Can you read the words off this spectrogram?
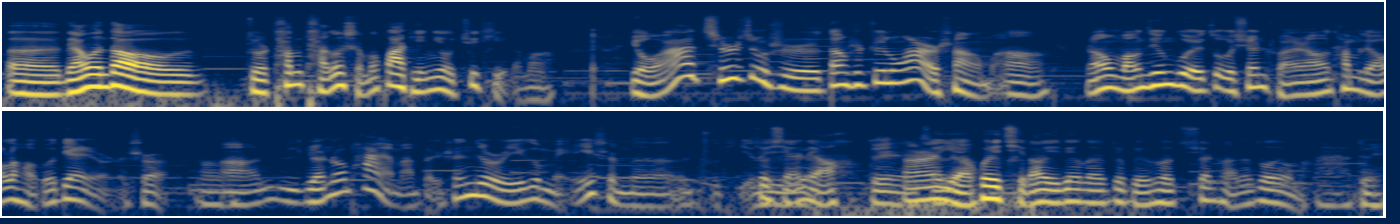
呃，梁文道就是他们谈论什么话题？你有具体的吗？有啊，其实就是当时《追龙二》上嘛，啊然后王晶过去做个宣传，然后他们聊了好多电影的事儿啊，啊。圆桌派嘛，本身就是一个没什么主题的，就闲，聊，对，当然也会起到一定的，就比如说宣传的作用嘛。啊，对。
